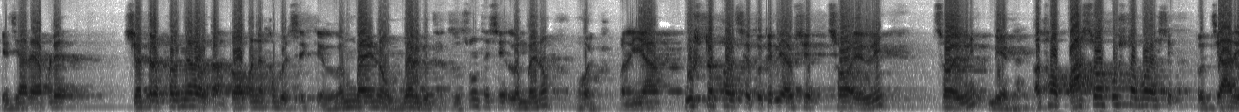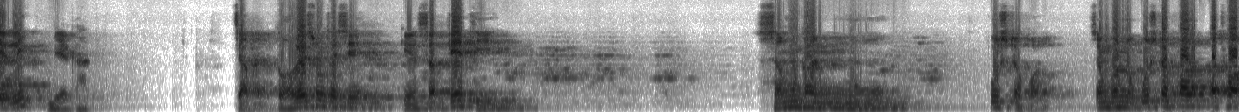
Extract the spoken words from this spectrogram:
કે જ્યારે આપણે ક્ષેત્રફળ મેળવતા, તો આપણને ખબર છે કે લંબાઈનો વર્ગ થતો. શું થશે? લંબાઈનો વર્ગ પણ અહીંયા પૃષ્ઠફળ છે તો કેટલી આવશે? છ એલની છ એલની બે ઘાત. અથવા પાછળ પૃષ્ઠફળ હશે તો ચાર એલની બે ઘાત. ચાલો, તો હવે શું થશે કે તેથી સમઘનનું પૃષ્ઠફળ સમઘનનું પૃષ્ઠફળ અથવા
